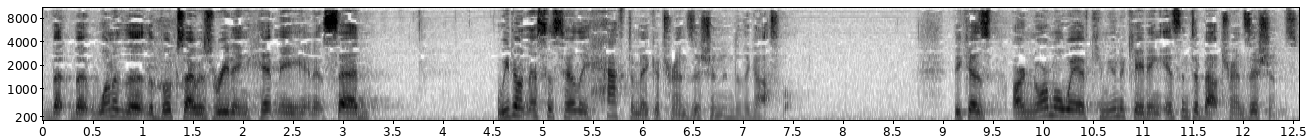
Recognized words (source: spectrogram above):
but, but one of the, the books I was reading hit me, and it said, we don't necessarily have to make a transition into the gospel. Because our normal way of communicating isn't about transitions.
